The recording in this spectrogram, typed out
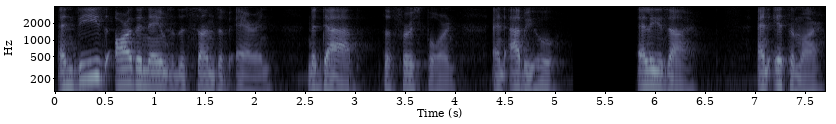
And these are the names of the sons of Aaron Nadab, the firstborn, and Abihu, Eleazar, and Ithamar.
